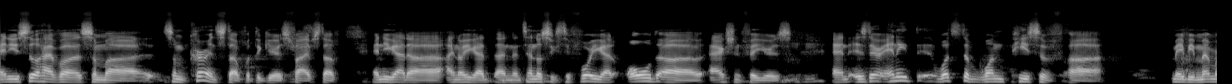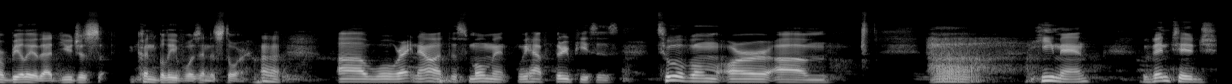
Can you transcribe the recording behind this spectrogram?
and you still have uh, some uh, some current stuff with the Gears yes. Five stuff. And you got uh, I know you got a Nintendo 64. You got old uh, action figures. Mm-hmm. And is there any? What's the one piece of uh, maybe memorabilia that you just couldn't believe was in the store? Uh-huh. Uh, well, right now at this moment we have three pieces. Two of them are um, He-Man vintage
